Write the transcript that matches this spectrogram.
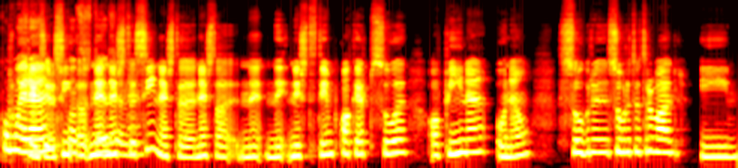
como era quer dizer, antes, assim, certeza, nesta, né? sim, nesta, nesta, neste tempo qualquer pessoa opina ou não sobre, sobre o teu trabalho e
